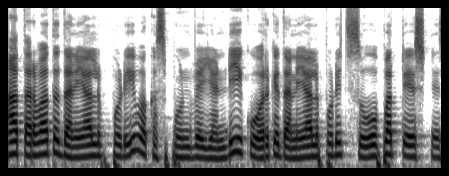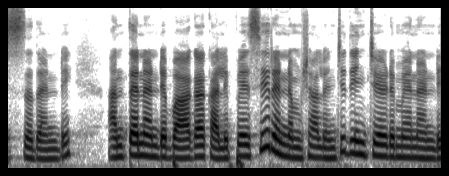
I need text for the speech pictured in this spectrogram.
ఆ తర్వాత ధనియాల పొడి ఒక స్పూన్ వేయండి. ఈ కూరకి ధనియాల పొడి సూపర్ టేస్ట్ ఇస్తుందండి. అంతేనండి బాగా కలిపేసి రెండు నిమిషాల నుంచి దించేయడమేనండి.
